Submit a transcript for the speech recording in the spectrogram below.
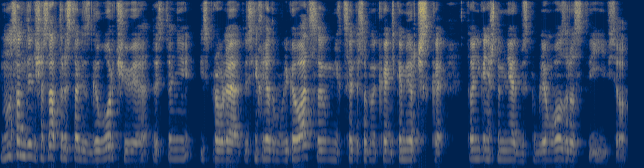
Ну, на самом деле, сейчас авторы стали сговорчивее, то есть они исправляют, если не хотят опубликоваться, у них цель особенно какая-нибудь коммерческая, то они, конечно, меняют без проблем возраст и все.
